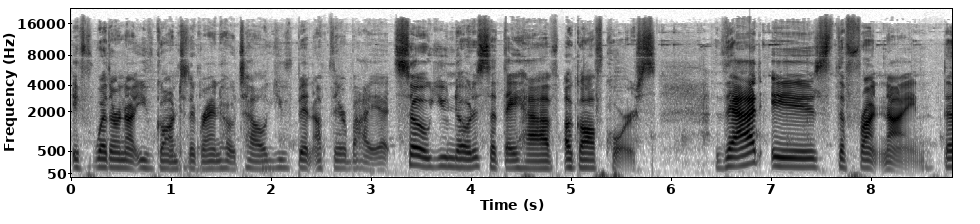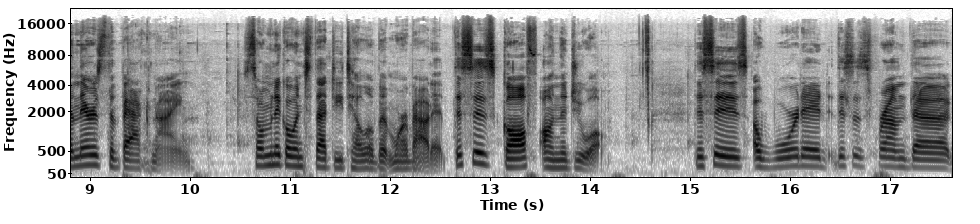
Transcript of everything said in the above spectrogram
if whether or not you've gone to the Grand Hotel, you've been up there by it. So you notice that they have a golf course. That is the front nine. Then there's the back nine. So I'm going to go into that detail a little bit more about it. This is Golf on the Jewel. This is awarded, this is from the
